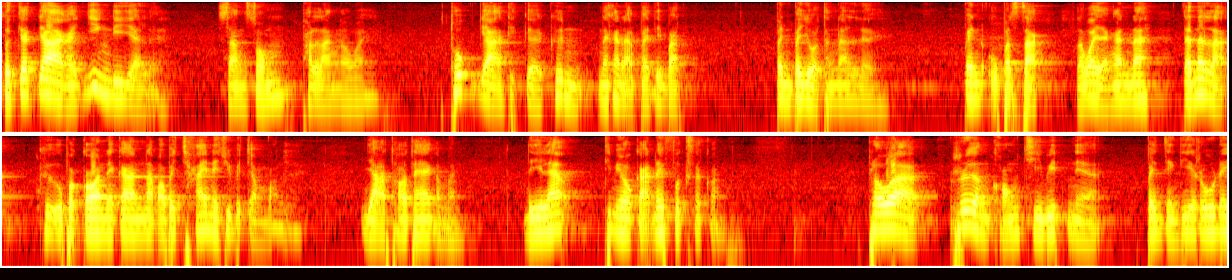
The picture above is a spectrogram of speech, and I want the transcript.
ฝึกยากๆยิ่งดีอย่าเลย สั่งสมพลังเอาไว้ ทุกอย่างที่เกิดขึ้นในขณะปฏิบัติ เป็นประโยชน์ทั้งนั้นเลย เป็นอุปสรรคเราว่าอย่างนั้นนะ แต่นั่นแหละคืออุปกรณ์ในการนำเอาไปใช้ในชีวิตประจำวัน อย่าท้อแท้กับมัน ดีแล้วที่มีโอกาสได้ฝึกซะก่อน เพราะว่าเรื่องของชีวิตเนี่ยเป็นสิ่งที่รู้ได้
